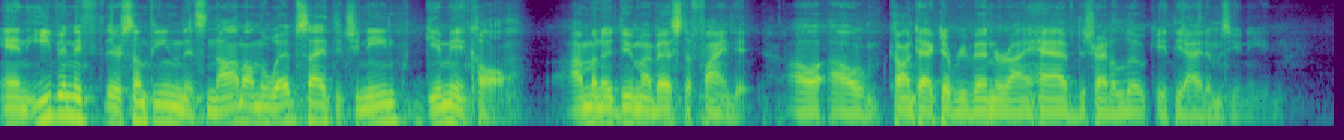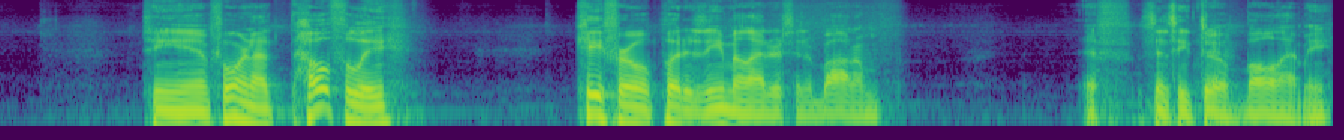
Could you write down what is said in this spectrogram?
And even if there's something that's not on the website that you need, give me a call. I'm going to do my best to find it. I'll, I'll contact every vendor I have to try to locate the items you need. TM4. And I, hopefully, Kiefer will put his email address in the bottom if since he threw a ball at me.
